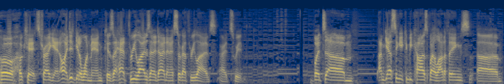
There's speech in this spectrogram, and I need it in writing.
Oh, okay, let's try again. Oh, I did get a one man because I had three lives and I died, and I still got three lives. All right, sweet. But um, I'm guessing it can be caused by a lot of things, um,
